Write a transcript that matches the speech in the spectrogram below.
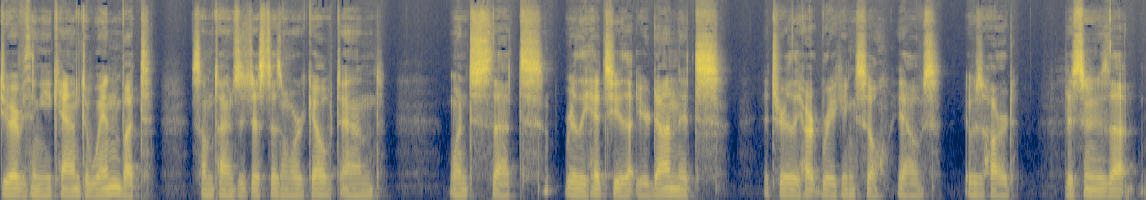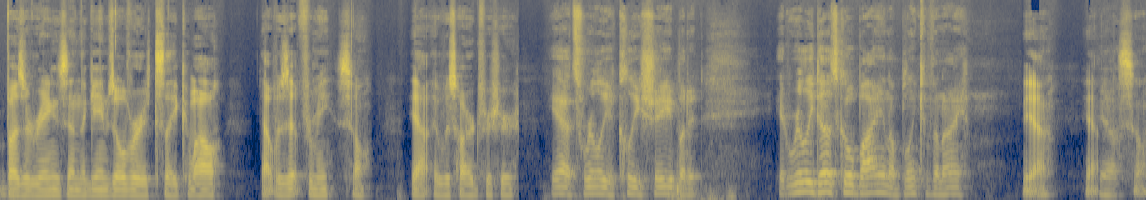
do everything you can to win, but sometimes it just doesn't work out. And once that really hits you that you're done, it's it's really heartbreaking. So yeah, it was it was hard. But As soon as that buzzer rings and the game's over, it's like wow, that was it for me. So yeah, it was hard for sure. Yeah, it's really a cliche, but it it really does go by in a blink of an eye. Yeah, yeah. yeah. So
